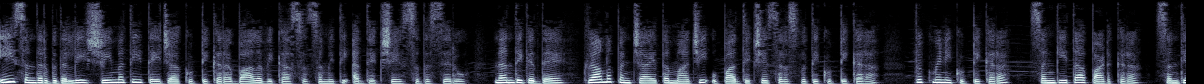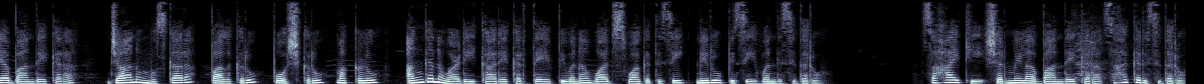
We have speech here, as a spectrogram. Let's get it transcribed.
ಈ ಸಂದರ್ಭದಲ್ಲಿ ಶ್ರೀಮತಿ ತೇಜಾ ಕುಟ್ಟಿಕರ ಬಾಲ ವಿಕಾಸ ಸಮಿತಿ ಅಧ್ಯಕ್ಷೆ ಸದಸ್ಯರು ನಂದಿಗದ್ದೆ, ಗ್ರಾಮ ಪಂಚಾಯತ ಮಾಜಿ ಉಪಾಧ್ಯಕ್ಷೆ ಸರಸ್ವತಿ ಕುಟ್ಟಿಕರ, ರುಕ್ಮಿಣಿ ಕುಟ್ಟಿಕರ, ಸಂಗೀತಾ ಪಾಡಕರ, ಸಂಧ್ಯಾ ಬಾಂದೇಕರ, ಜಾನು ಮುಸ್ಕಾರ ಪಾಲಕರು, ಪೋಷಕರು, ಮಕ್ಕಳು, ಅಂಗನವಾಡಿ ಕಾರ್ಯಕರ್ತೆ ಪಿವನ ವಾಜ್ ಸ್ವಾಗತಿಸಿ ನಿರೂಪಿಸಿ ವಂದಿಸಿದರು. ಸಹಾಯಕಿ ಶರ್ಮಿಳಾ ಬಾಂದೇಕರ ಸಹಕರಿಸಿದರು.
